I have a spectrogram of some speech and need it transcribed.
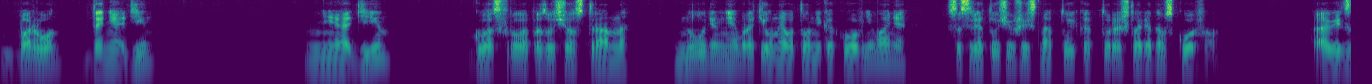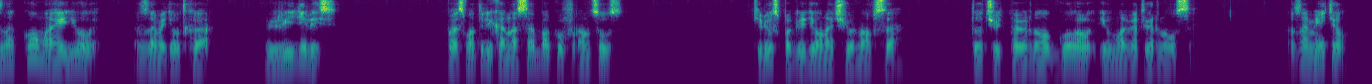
барон, да не один». «Не один?» Голос Фрола прозвучал странно, но Лунин не обратил на его тон никакого внимания, сосредоточившись на той, которая шла рядом с Корфом. «А ведь знакомая, Йолы», — заметил Тхар. «Виделись?» «Посмотри-ка на собаку, француз», Келюс поглядел на черного пса. Тот чуть повернул голову и вновь отвернулся. «Заметил?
